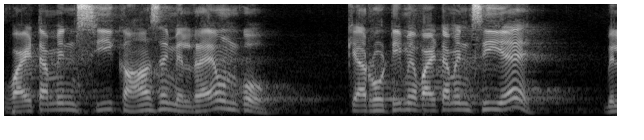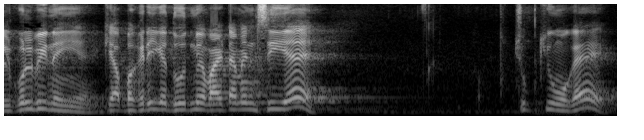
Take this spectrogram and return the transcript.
विटामिन सी कहाँ से मिल रहा है उनको? क्या रोटी में विटामिन सी है? बिल्कुल भी नहीं है। क्या बकरी के दूध में विटामिन सी है? चुप क्यों हो गए?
